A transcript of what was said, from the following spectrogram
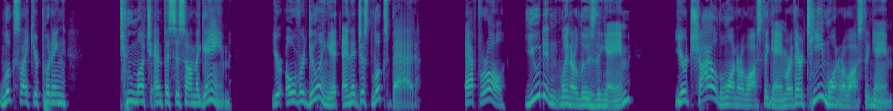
looks like you're putting too much emphasis on the game. You're overdoing it and it just looks bad. After all, you didn't win or lose the game. Your child won or lost the game, or their team won or lost the game.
